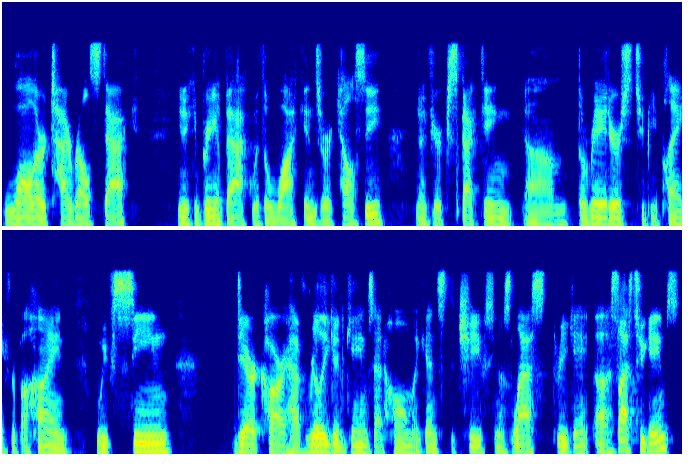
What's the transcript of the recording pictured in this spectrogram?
Waller Tyrell stack. You know, you can bring it back with a Watkins or a Kelce. You know, if you're expecting um, the Raiders to be playing for behind, we've seen Derek Carr have really good games at home against the Chiefs. You know, his last three game, uh, his last two games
